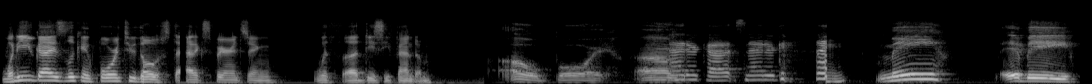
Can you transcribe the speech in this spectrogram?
What are you guys looking forward to the most at experiencing with uh, DC fandom? oh boy, um, Snyder cut. Snyder cut. me, it'd be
